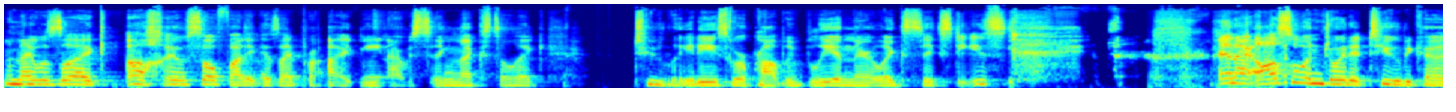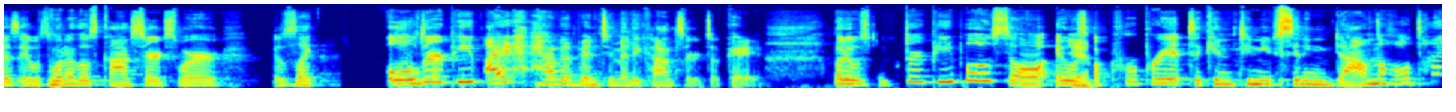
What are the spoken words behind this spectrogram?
And I was like, oh, it was so funny because I, pro- I mean, I was sitting next to like two ladies who were probably in their like 60s. and I also enjoyed it too because it was one of those concerts where it was like older people. I haven't been to many concerts, okay, but it was older people, so it was yeah. appropriate to continue sitting down the whole time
